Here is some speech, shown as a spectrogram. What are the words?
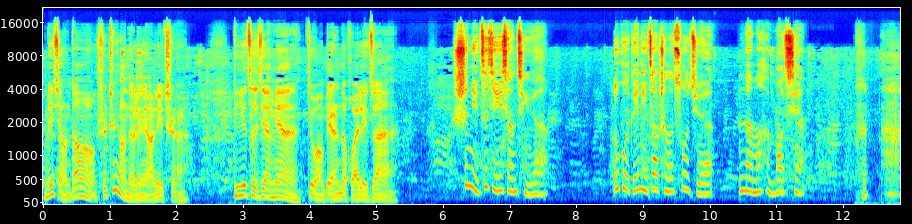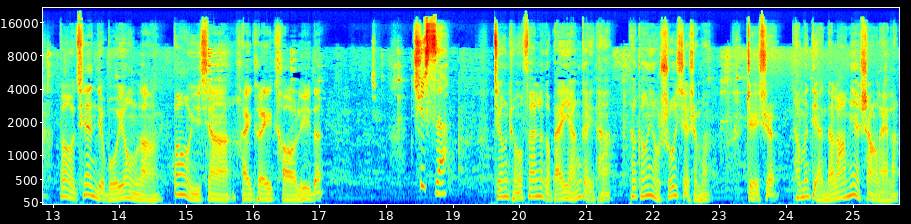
没想到是这样的伶牙俐齿。第一次见面就往别人的怀里钻，是你自己一厢情愿。如果给你造成了错觉，那么很抱歉。哼。抱歉就不用了，抱一下还可以考虑的。去死！江城翻了个白眼给他，他刚要说些什么，这时他们点的拉面上来了，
